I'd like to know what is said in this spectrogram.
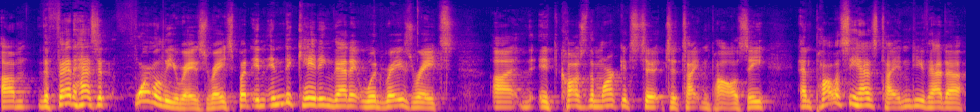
Um, the Fed hasn't formally raised rates, but in indicating that it would raise rates, uh, it caused the markets to, to tighten policy. And policy has tightened. You've had a,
